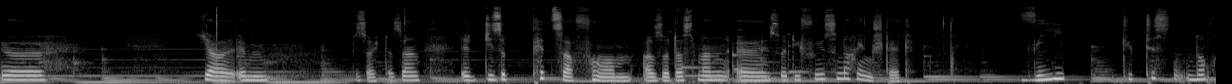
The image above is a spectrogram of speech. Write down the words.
äh, ja, ähm, wie soll ich das sagen, äh, diese Pizzaform, also dass man äh, so die Füße nach innen stellt. Wie gibt es noch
